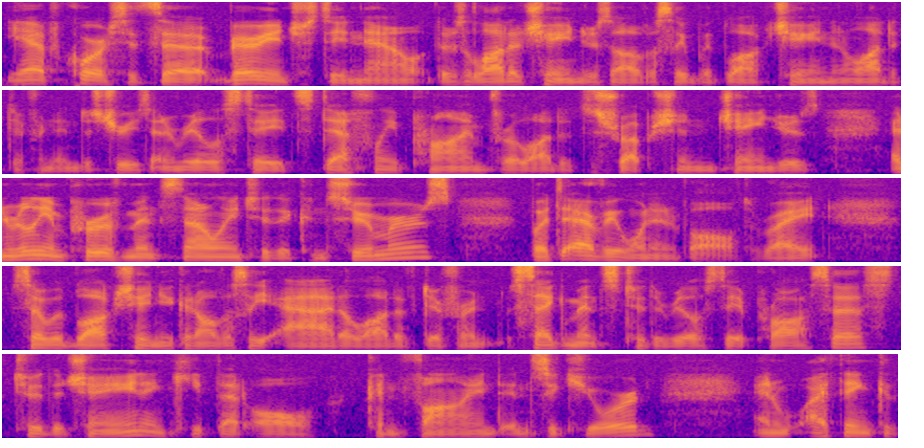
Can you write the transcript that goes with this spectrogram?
Yeah, of course. It's uh, very interesting now. There's a lot of changes, obviously, with blockchain and a lot of different industries, and real estate's definitely prime for a lot of disruption, changes, and really improvements not only to the consumers, but to everyone involved, right? So with blockchain, you can obviously add a lot of different segments to the real estate process, to the chain, and keep that all confined and secured. And I think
